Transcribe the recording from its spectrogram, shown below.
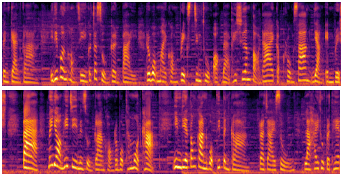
เป็นแกนกลาง อิทธิพลของจีนก็จะสูงเกินไป ระบบใหม่ของ BRICS จึงถูกออกแบบให้เชื่อมต่อได้กับโครงสร้างอย่าง M-Bridge แต่ไม่ยอมให้จีนเป็นศูนย์กลางของระบบทั้งหมดค่ะ อินเดียต้องการระบบที่เป็นกลาง กระจายศูนย์ และให้ทุกประเทศ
